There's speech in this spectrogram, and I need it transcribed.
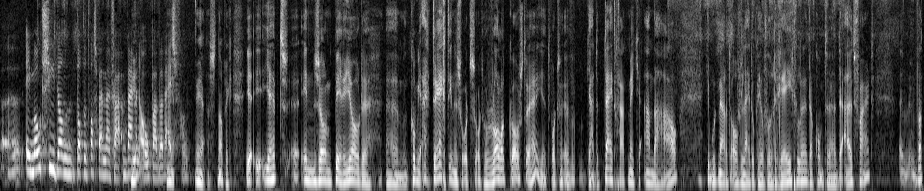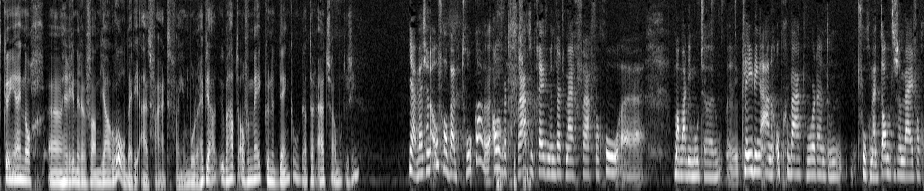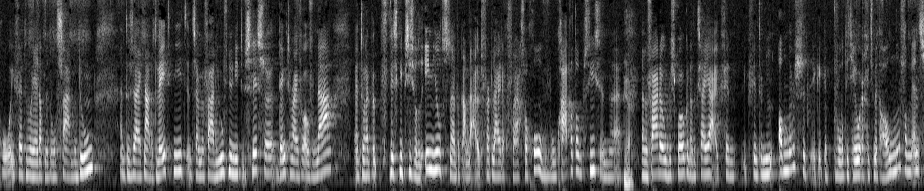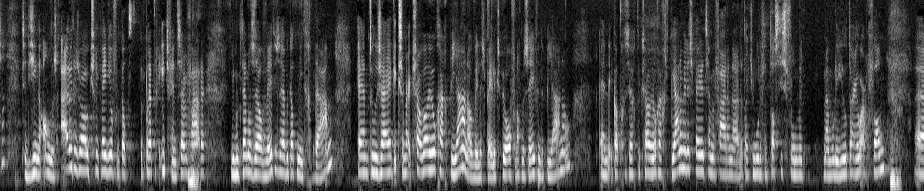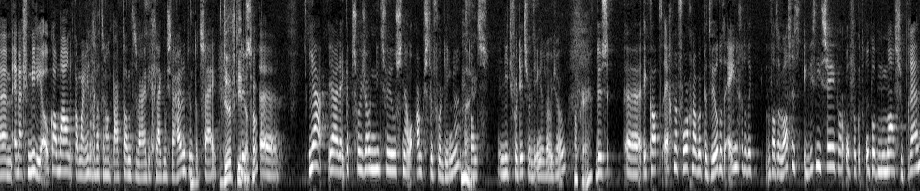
eh, emotie... dan dat het was bij mijn, bij mijn opa, bij wijze van. Ja, snap ik. Je, je- hebt eh, in zo'n periode. ehm, kom je eigenlijk terecht in een soort, soort rollercoaster. Hè? Het wordt, eh, ja, de tijd gaat met je aan de haal. Je moet na het overlijden ook heel veel regelen. Dan komt de, de uitvaart. Wat kun jij nog herinneren van jouw rol bij die uitvaart van je moeder? Heb je überhaupt over mee kunnen denken hoe dat eruit zou moeten zien? Ja, wij zijn overal bij betrokken. Alles Oh, werd gevraagd. Dus op een gegeven moment werd mij gevraagd van... goh, eh, mama die moet eh, kleding aan en opgemaakt worden. En toen vroegen mijn tantes aan mij van... goh, Yvette, wil jij dat met ons samen doen? En toen zei ik, nou, dat weet ik niet. En toen zei mijn vader, je hoeft nu niet te beslissen. Denk er maar even over na. En toen heb ik, wist ik niet precies wat het inhield. Dus toen heb ik aan de uitvaartleider gevraagd van... goh, hoe gaat dat dan precies? En Ja. met mijn vader ook besproken dat ik zei... ja, ik vind, ik vind er nu anders. Ik, ik heb bijvoorbeeld iets heel erg iets met handen van mensen. Ik zei, die zien er anders uit en zo. Ik zeg, ik weet niet of ik dat een prettig iets vind. Zei mijn vader, je moet het helemaal zelf weten. Dus heb ik dat niet gedaan. En toen zei ik, ik, zei, maar ik zou wel heel graag piano willen spelen. Ik speel al vanaf mijn zevende piano. En ik had gezegd, ik zou heel graag piano willen spelen. Toen zei mijn vader, nou, dat had je moeder fantastisch gevonden. Want mijn moeder hield daar heel erg van. Ehm, en mijn familie ook allemaal. En ik kan me herinneren dat er nog een paar tantes waren... die gelijk moesten huilen toen ik dat zei. Durfde je Dus, dat ook? eh, Ja, ja, ik heb sowieso niet zo heel snel angsten voor dingen. Nee. Althans, niet voor dit soort dingen sowieso. Oké. Dus eh, ik had echt me voorgenomen dat ik dat wilde. Het enige dat ik, wat er was, is ik wist niet zeker of ik het op het moment suprem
